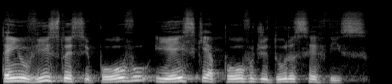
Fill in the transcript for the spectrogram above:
Tenho visto esse povo, e eis que é povo de dura serviço.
